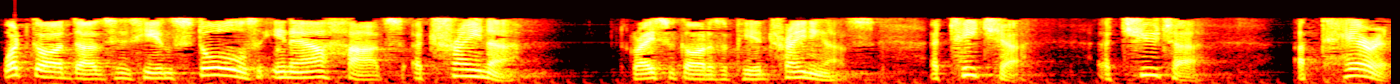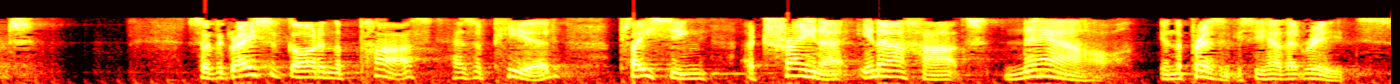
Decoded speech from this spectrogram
what God does is He installs in our hearts a trainer. The grace of God has appeared training us, a teacher, a tutor, a parent. So the grace of God in the past has appeared, placing a trainer in our hearts now, in the present. You see how that reads?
